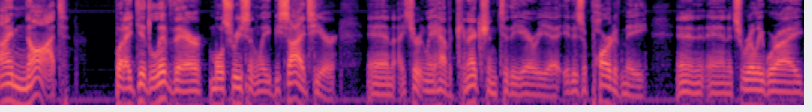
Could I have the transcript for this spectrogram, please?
I'm not, but I did live there most recently besides here. And I certainly have a connection to the area. It is a part of me. And, and it's really where I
